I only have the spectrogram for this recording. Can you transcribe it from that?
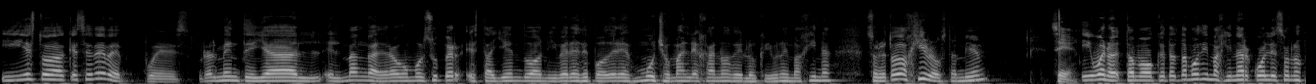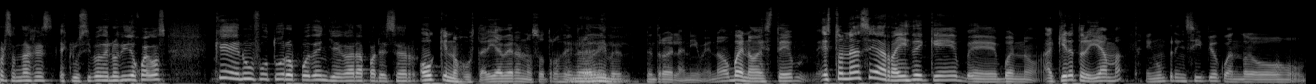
¿Y esto a qué se debe? Pues realmente ya el, el manga de Dragon Ball Super está yendo a niveles de poderes mucho más lejanos de lo que uno imagina, sobre todo Heroes también. Sí. Y bueno, estamos, que tratamos de imaginar cuáles son los personajes exclusivos de los videojuegos que en un futuro pueden llegar a aparecer. O que nos gustaría ver a nosotros En dentro, el del, anime. dentro del anime, ¿no? Bueno, este, esto nace a raíz de que, eh, bueno, Akira Toriyama, en un principio cuando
